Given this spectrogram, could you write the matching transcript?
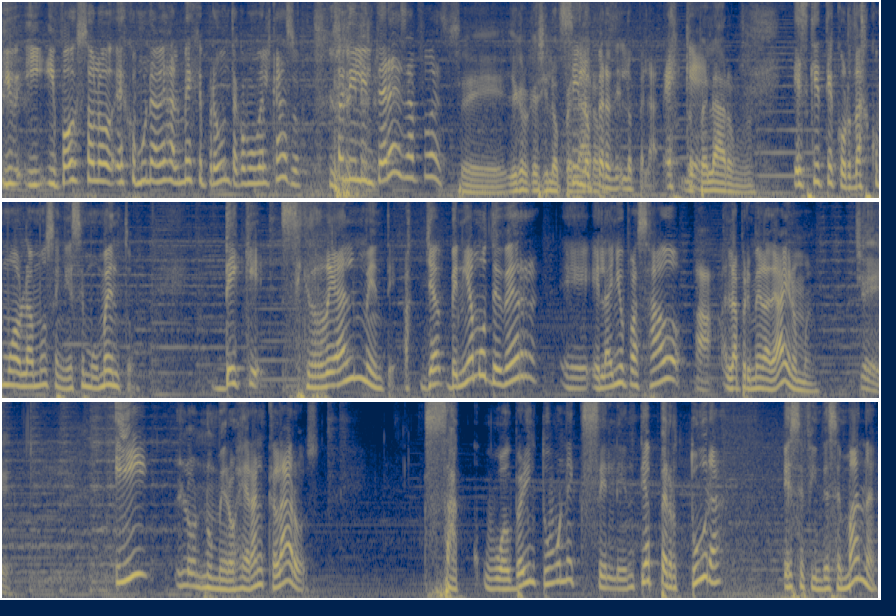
Y, y, y Fox solo es como una vez al mes que pregunta cómo va el caso. O sea, ni le interesa, pues. Sí, yo creo que sí lo Sí, pelaron. lo, perdi- lo pelaron. Es Lo que, pelaron. es que te acordás cómo hablamos en ese momento. De que si realmente. Ya veníamos de ver eh, el año pasado a la primera de Iron Man. Sí. Y los números eran claros. Sac- Wolverine tuvo una excelente apertura ese fin de semana.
